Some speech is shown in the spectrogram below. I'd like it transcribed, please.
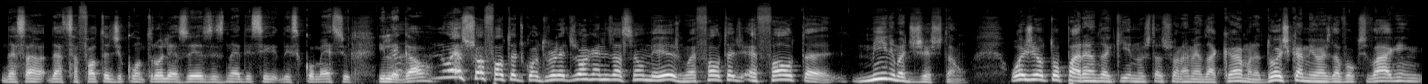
dessa, dessa falta de controle, às vezes, né, desse, desse comércio ilegal? Não, não é só falta de controle, é desorganização mesmo, é falta, de, é falta mínima de gestão. Hoje eu estou parando aqui no estacionamento da Câmara dois caminhões da Volkswagen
